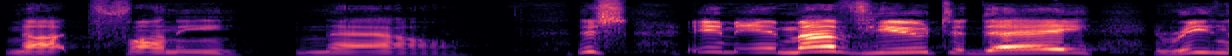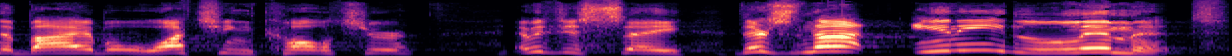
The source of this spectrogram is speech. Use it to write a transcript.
not funny now. This, in, in my view today, reading the Bible, watching culture, let me just say there's not any limit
